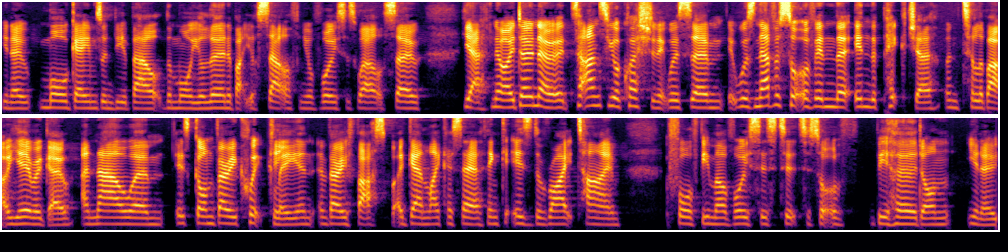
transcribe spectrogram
you know more games under your belt the more you'll learn about yourself and your voice as well. So yeah no i don't know. To answer your question it was um it was never sort of in the in the picture until about a year ago and now um it's gone very quickly and, and very fast. But again like i say i think it is the right time for female voices to to sort of be heard on you know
